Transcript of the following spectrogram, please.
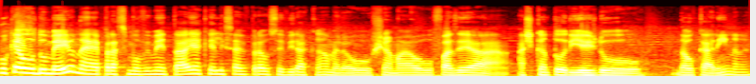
Porque o do meio, né, é pra se movimentar e aquele serve pra você virar a câmera ou chamar ou fazer a- as cantorias do da ocarina, né?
